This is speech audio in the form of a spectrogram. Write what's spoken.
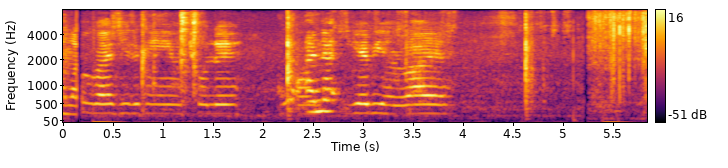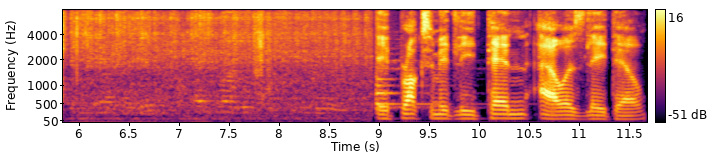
हमारे तो ये छोले और ये भी हलवा है। Approximately 10 hours later.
